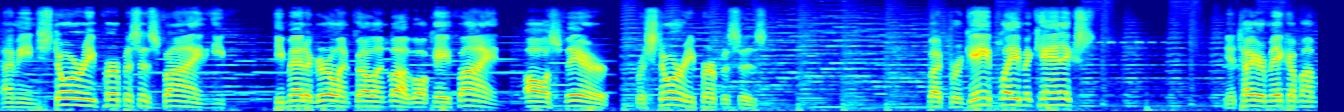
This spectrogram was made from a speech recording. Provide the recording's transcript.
I mean, story purposes, fine. He he met a girl and fell in love. Okay, fine. All's fair for story purposes. But for gameplay mechanics, the entire makeup of,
